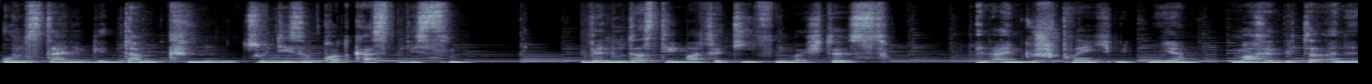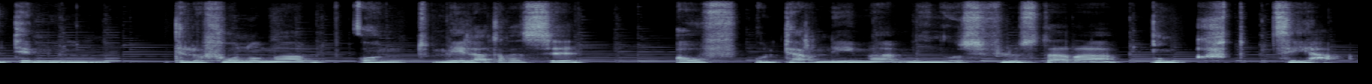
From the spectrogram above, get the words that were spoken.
uns deine Gedanken zu diesem Podcast wissen. Wenn du das Thema vertiefen möchtest, in einem Gespräch mit mir, mache bitte einen Termin, Telefonnummer und Mailadresse auf unternehmer-flüsterer.ch.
